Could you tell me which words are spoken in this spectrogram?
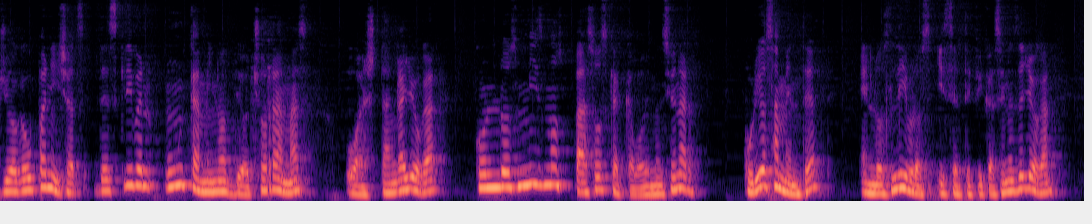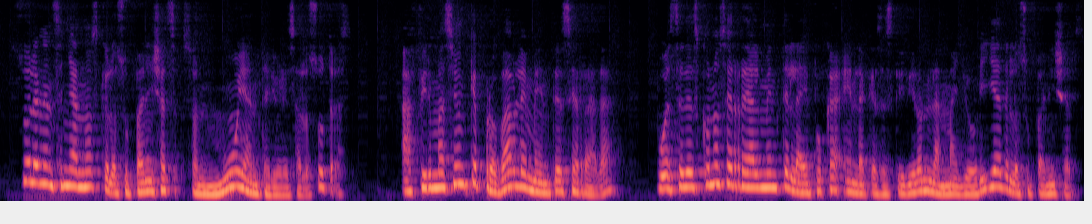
Yoga Upanishads describen un camino de ocho ramas o Ashtanga Yoga con los mismos pasos que acabo de mencionar. Curiosamente, en los libros y certificaciones de yoga suelen enseñarnos que los Upanishads son muy anteriores a los sutras, afirmación que probablemente es errada, pues se desconoce realmente la época en la que se escribieron la mayoría de los Upanishads,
